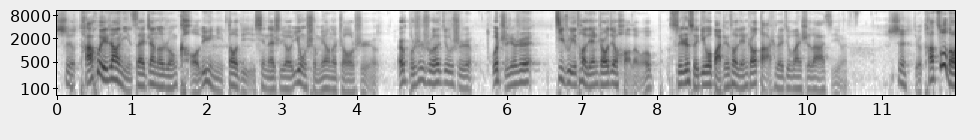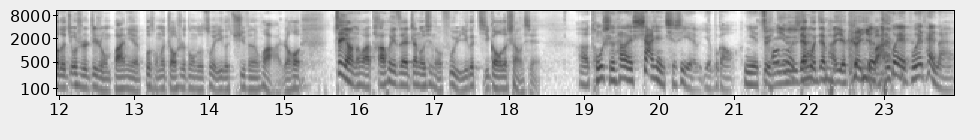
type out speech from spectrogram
是它会让你在战斗中考虑你到底现在是要用什么样的招式，而不是说就是我只就是记住一套连招就好了，我随时随地我把这套连招打出来就万事大吉了。是就他做到的就是这种把你不同的招式动作做一个区分化，然后这样的话，他会在战斗系统赋予一个极高的上限。呃，同时它的下限其实也也不高，你对你连滚键盘也可以吧？不会不会太难。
